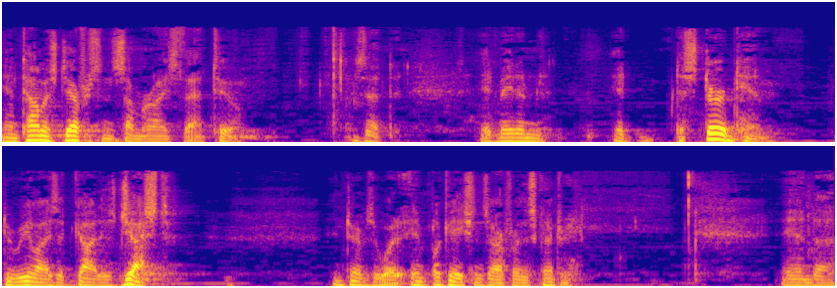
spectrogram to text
And Thomas Jefferson summarized that too. Is that it made him, it disturbed him to realize that God is just in terms of what implications are for this country. And uh,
